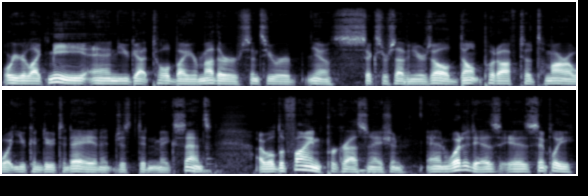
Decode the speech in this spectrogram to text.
or you're like me and you got told by your mother since you were you know six or seven years old, don't put off till tomorrow what you can do today, and it just didn't make sense. I will define procrastination, and what it is is simply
